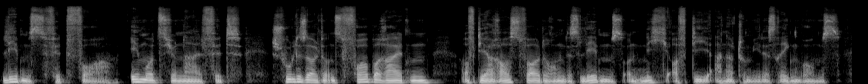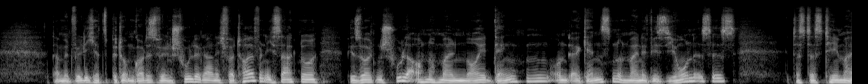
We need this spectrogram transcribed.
lebensfit vor, emotional fit. Schule sollte uns vorbereiten auf die Herausforderungen des Lebens und nicht auf die Anatomie des Regenwurms. Damit will ich jetzt bitte um Gottes Willen Schule gar nicht verteufeln. Ich sage nur, wir sollten Schule auch nochmal neu denken und ergänzen. Und meine Vision ist es, dass das Thema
